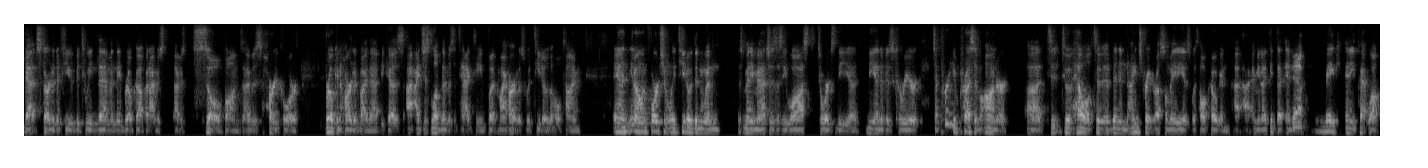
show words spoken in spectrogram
that started a feud between them and they broke up and I was I was so bummed. I was hardcore brokenhearted by that because I, I just love them as a tag team, but my heart was with Tito the whole time. And you know, unfortunately, Tito didn't win as many matches as he lost towards the uh, the end of his career. It's a pretty impressive honor uh, to to have held to have been in nine straight WrestleManias with Hulk Hogan. I, I mean, I think that and yeah. make any well,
